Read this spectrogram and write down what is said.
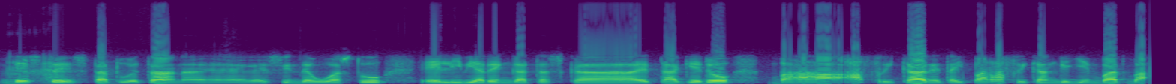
beste estatuetan. E, ezin dugu astu, e, Libiaren gatazka eta gero ba, Afrikan eta Ipar Afrikan gehien bat ba,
